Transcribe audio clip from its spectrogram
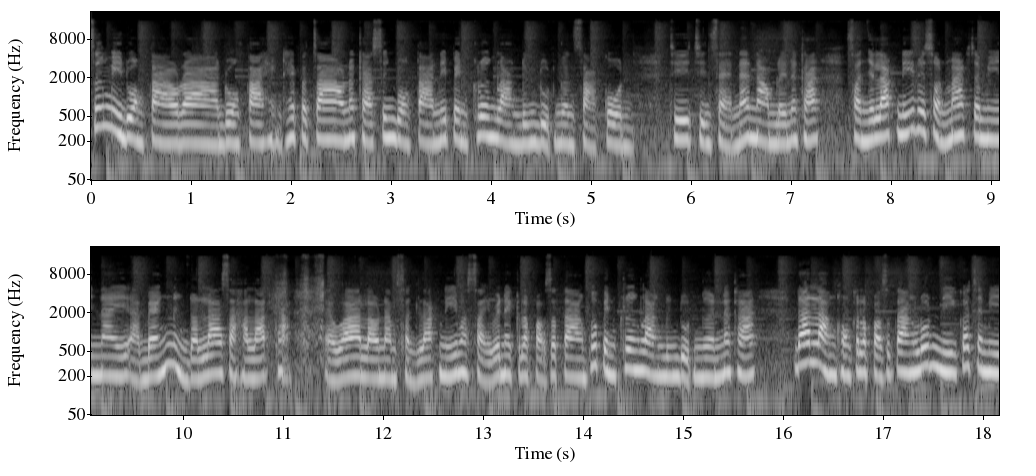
ซึ่งมีดวงตารา ดวงตาแห่งเทพเจ้านะคะ ซึ่งดวงตานี้เป็นเครื่องรางดึงดูดเงินสากล ที่จินแสนแนะนำเลยนะคะ สัญลักษณ์นี้โดยส่วนมากจะมีในแบงค์1ดอลลาร์สหรัฐค่ะ แต่ว่าเรานำสัญลักษณ์นี้มาใส่ไว้ในกระเป๋าสตางค์เพื่อเป็นเครื่องรางดึงดูดเงินนะคะ ด้านหลังของกระเป๋าสตางค์รุ่นนี้ก็จะมี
